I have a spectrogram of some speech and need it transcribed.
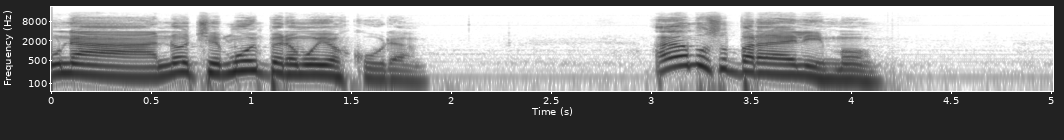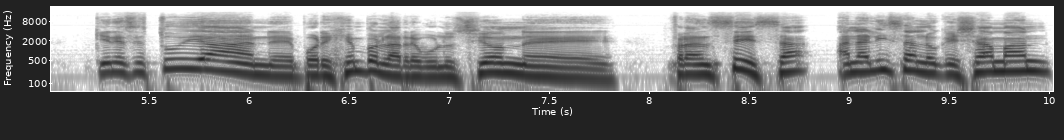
una noche muy pero muy oscura. Hagamos un paralelismo. Quienes estudian, eh, por ejemplo, la Revolución eh, Francesa, analizan lo que llaman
